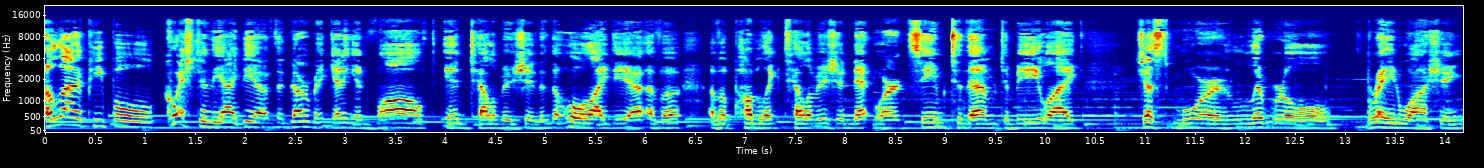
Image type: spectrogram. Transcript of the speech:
A lot of people question the idea of the government getting involved in television and the whole idea of a of a public television network seemed to them to be like just more liberal brainwashing.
